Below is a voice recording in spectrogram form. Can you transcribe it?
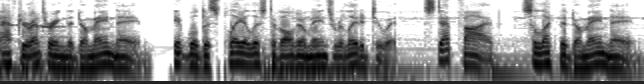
After entering the domain name, it will display a list of all domains related to it. Step 5. Select the domain name.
